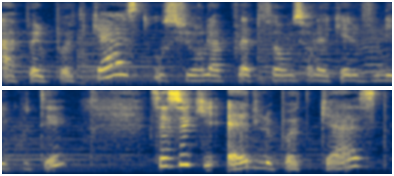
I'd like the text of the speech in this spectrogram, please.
Apple Podcast ou sur la plateforme sur laquelle vous l'écoutez. C'est ce qui aide le podcast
